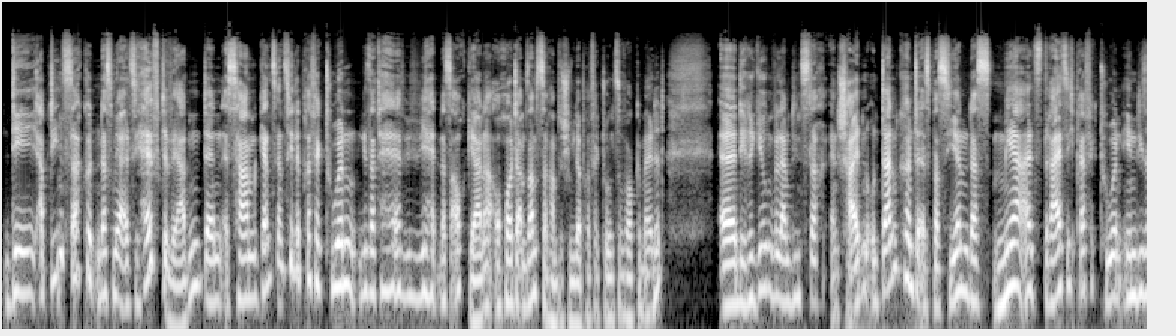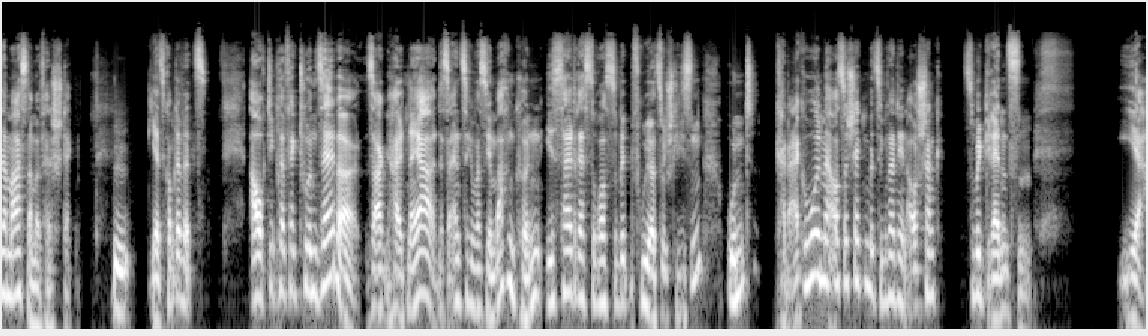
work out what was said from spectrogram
die, ab Dienstag könnten das mehr als die Hälfte werden, denn es haben ganz, ganz viele Präfekturen gesagt, hä, wir hätten das auch gerne. Auch heute am Samstag haben sich schon wieder Präfekturen zu Wort gemeldet. Äh, die Regierung will am Dienstag entscheiden und dann könnte es passieren, dass mehr als 30 Präfekturen in dieser Maßnahme feststecken. Hm. Jetzt kommt der Witz. Auch die Präfekturen selber sagen halt, naja, das Einzige, was wir machen können, ist halt Restaurants zu bitten, früher zu schließen und kein Alkohol mehr auszuschenken, beziehungsweise den Ausschank zu begrenzen. Ja.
